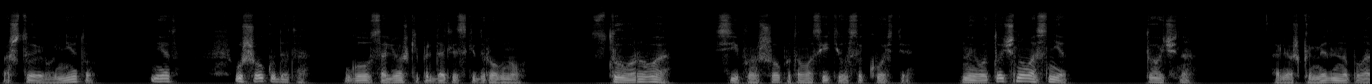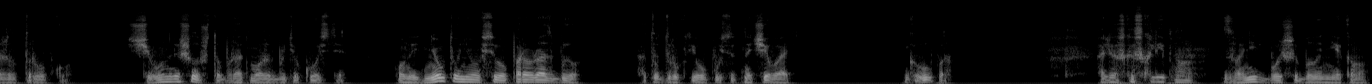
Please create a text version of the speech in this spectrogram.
«А что, его нету?» «Нет, ушел куда-то». Голос Алешки предательски дрогнул. «Здорово!» — сиплым шепотом восхитился Костя. «Но его точно у вас нет?» «Точно». Алешка медленно положил трубку. С чего он решил, что брат может быть у Кости? Он и днем-то у него всего пару раз был, а тут вдруг его пустят ночевать. Глупо. Алешка схлипнул. Звонить больше было некому.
